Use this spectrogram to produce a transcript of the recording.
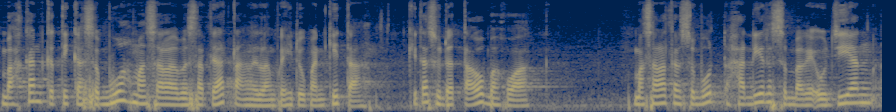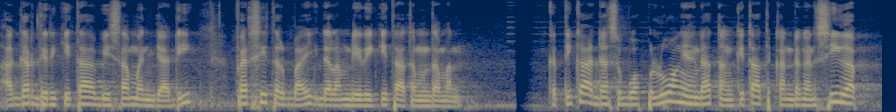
Bahkan ketika sebuah masalah besar datang dalam kehidupan kita, kita sudah tahu bahwa masalah tersebut hadir sebagai ujian agar diri kita bisa menjadi versi terbaik dalam diri kita, teman-teman. Ketika ada sebuah peluang yang datang, kita akan dengan sigap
